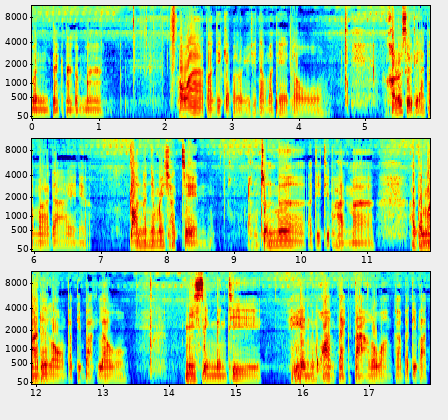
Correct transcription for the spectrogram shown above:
มันแตกต่างกันมาก เพราะว่าตอนที่เก็บอารมณ์อยู่ที่ต่างประเทศเราความรู้สึกที่อาตมาได้เนี่ย ตอนนั้นยังไม่ชัดเจน จนเมื่ออาทิตย์ที่ผ่านมาอาตมาได้ลองปฏิบัติแล้ว มีสิ่งหนึ่งที่ เห็นความแตกต่างระหว่างการปฏิบัติ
